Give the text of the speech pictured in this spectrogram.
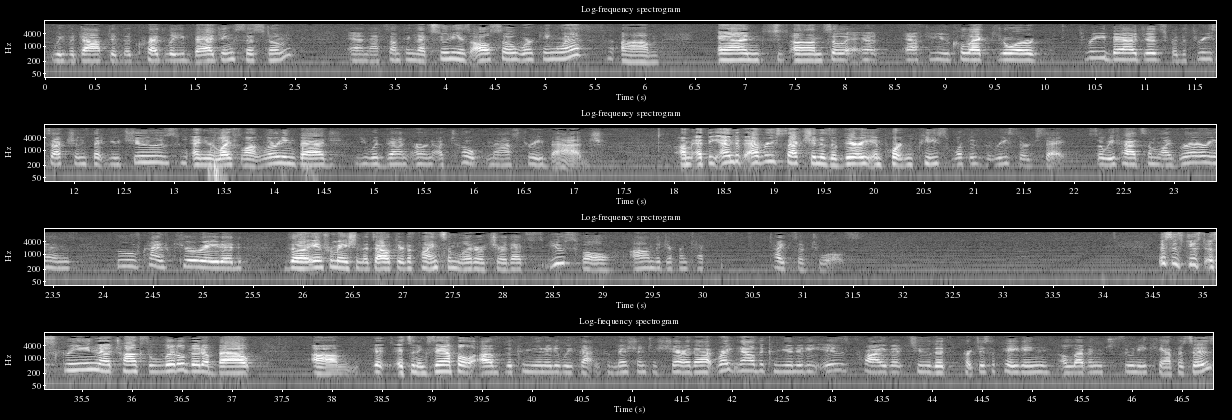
We've adopted the Credly badging system, and that's something that SUNY is also working with. Um, and um, so after you collect your three badges for the three sections that you choose and your lifelong learning badge, you would then earn a TOEP mastery badge. Um, at the end of every section is a very important piece. What does the research say? So we've had some librarians who've kind of curated the information that's out there to find some literature that's useful on the different types of tools. This is just a screen that talks a little bit about, um, it, it's an example of the community. We've gotten permission to share that. Right now the community is private to the participating 11 SUNY campuses.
